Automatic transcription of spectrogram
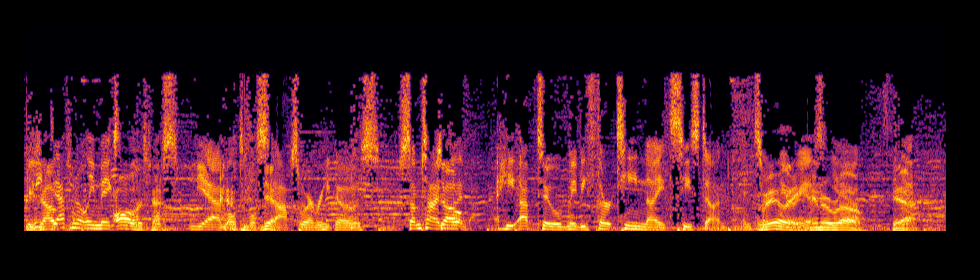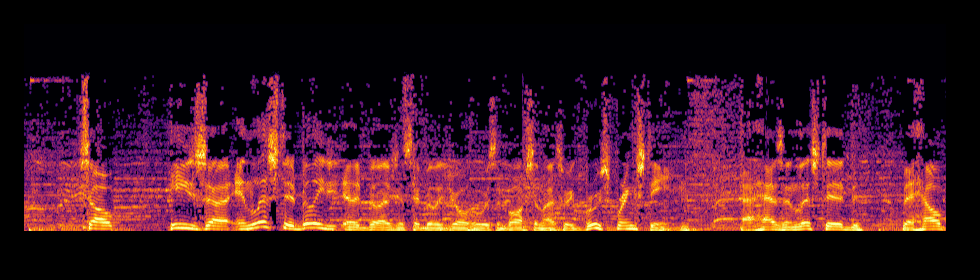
he's he out definitely makes all the multiple, time. yeah, multiple Yeah. stops wherever he goes. Sometimes So- he up to maybe 13 nights he's done in Really, areas. in a Yeah. row. Yeah. So he's uh, enlisted Billy. Uh, Bill, I was going to say Billy Joel, who was in Boston last week. Bruce Springsteen uh, has enlisted the help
